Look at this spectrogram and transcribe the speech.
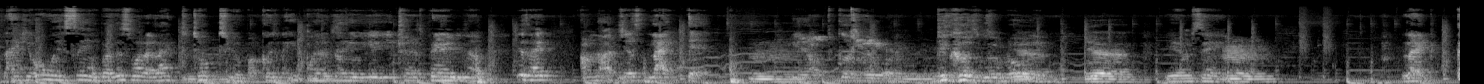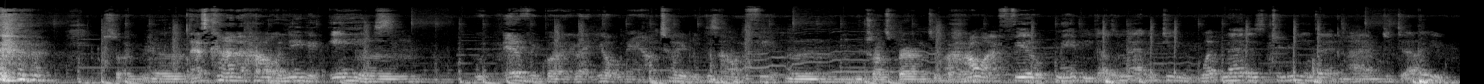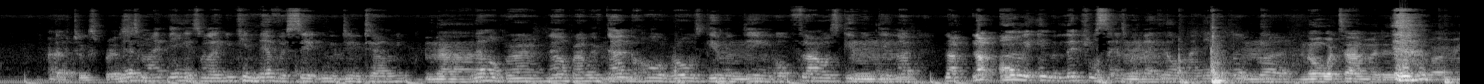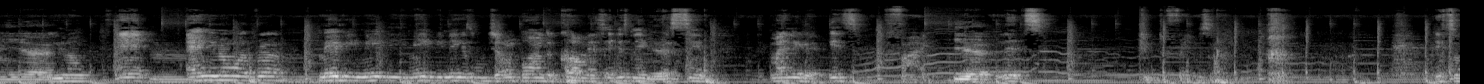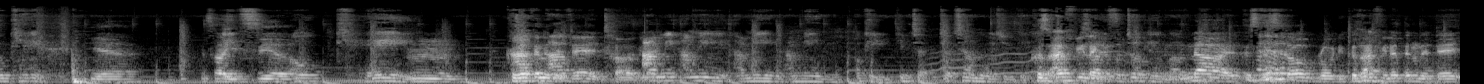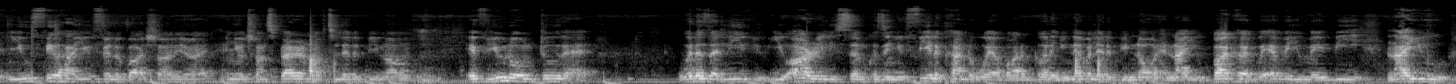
Like you're always saying, bro, this is what I like to talk to you about. Cause like you pointed out, you're, you're, you're transparent enough. It's like, I'm not just like that. Mm, You know, because we're, because we're rolling. yeah, yeah. You know what I'm saying? Mm. Like, So, yeah. that's kind of how a nigga is. Mm, with everybody. Like, yo, man, I'll tell you, look, this is how I feel. mm, be transparent to How. I feel maybe doesn't matter to you. What matters to me is that I have to tell you. I have to express That's it. my thing. It's like you can never say you didn't tell me. Nah. No, bro. No, bro. We've done the whole rose giving Mm. thing or flowers giving Mm. thing. Not, not, not only in the literal sense, but like, yo, my nigga, look, Mm, bro. know what time it is, you know what I mean? Yeah. You know, and Mm. and you know what, bro? Maybe, maybe, maybe niggas will jump on the comments and this nigga Yeah. is simp. My nigga, it's fine. Yeah. Let's do the friend zone. It's okay. Yeah. It's how you feel. Okay. Mm. Because at the end of I- the day, dog. I mean, I mean, I mean, I mean. Okay, you can t- t- tell me what you think. Because I feel Sorry like for talking about. Nah, it's just dope, bro. Because I feel at the end of the day, you feel how you feel about Shawty, right? And you're transparent enough to let it be known. Mm. If you don't do that, where does that leave you? You are really sim because then you feel a kind of way about a girl and you never let it be known, and now you butthurt wherever you may be. Now you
